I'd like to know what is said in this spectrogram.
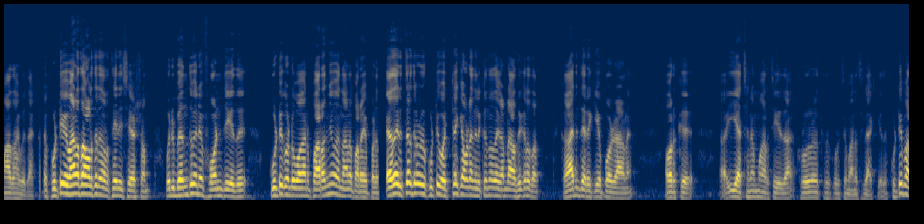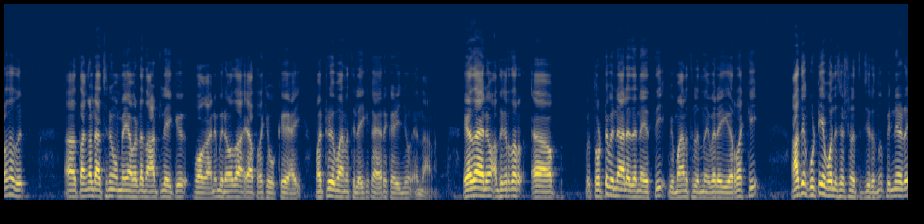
മാതാപിതാക്കൾ. കുട്ടി വിമാനത്താവളത്തിൽ നിർത്തിയതിന് ശേഷം ഒരു ബന്ധുവിനെ ഫോൺ ചെയ്ത് കൂട്ടിക്കൊണ്ടുപോകാൻ പറഞ്ഞു എന്നാണ് പറയപ്പെടുന്നത്. ഏതായാലും ഇത്തരത്തിലൊരു കുട്ടി ഒറ്റയ്ക്ക് അവിടെ നിൽക്കുന്നത് കണ്ട അധികൃതർ കാര്യം തിരക്കിയപ്പോഴാണ് അവർക്ക് ഈ അച്ഛനന്മാർ ചെയ്ത ക്രൂരത്വത്തെക്കുറിച്ച് മനസ്സിലാക്കിയത്. കുട്ടി പറഞ്ഞത് തങ്ങളുടെ അച്ഛനും അമ്മയും അവരുടെ നാട്ടിലേക്ക് പോകാനും വിനോദയാത്രയ്ക്കും ഒക്കെയായി മറ്റു വിമാനത്തിലേക്ക് കയറി കഴിഞ്ഞു എന്നാണ്. ഏതായാലും അധികൃതർ തൊട്ടു പിന്നാലെ തന്നെ എത്തി വിമാനത്തിൽ നിന്ന് ഇവരെ ഇറക്കി. ആദ്യം കുട്ടിയെ പോലീസ് സ്റ്റേഷനിൽ എത്തിച്ചിരുന്നു. പിന്നീട്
